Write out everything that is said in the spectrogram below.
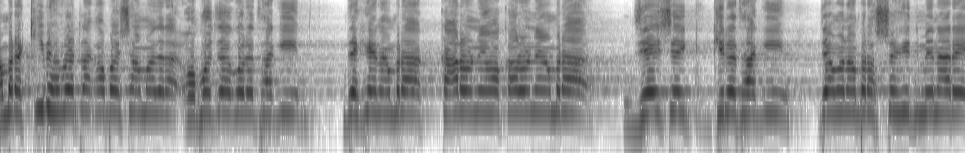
আমরা কীভাবে টাকা পয়সা আমাদের অপচয় করে থাকি? দেখেন আমরা কারণে অকারণে আমরা যে সেই কিনে থাকি। যেমন আমরা শহীদ মিনারে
